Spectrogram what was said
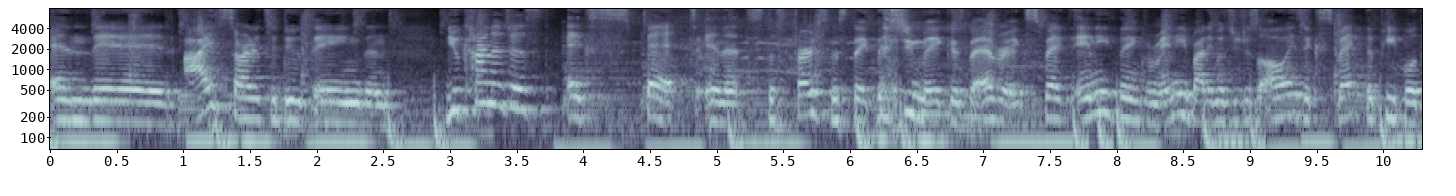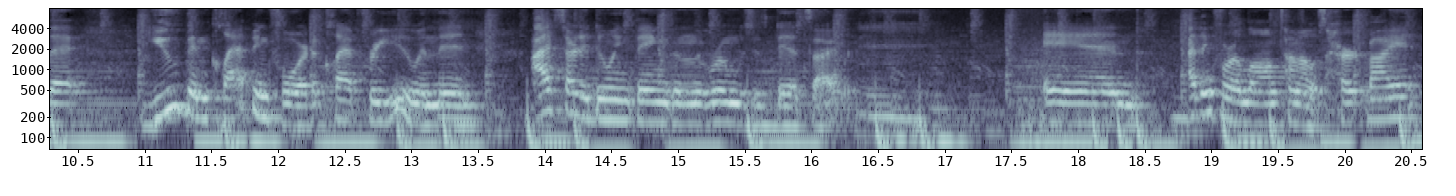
And then I started to do things and you kind of just expect and it's the first mistake that you make is to ever expect anything from anybody but you just always expect the people that you've been clapping for to clap for you and then I started doing things and the room was just dead silent. And I think for a long time I was hurt by it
